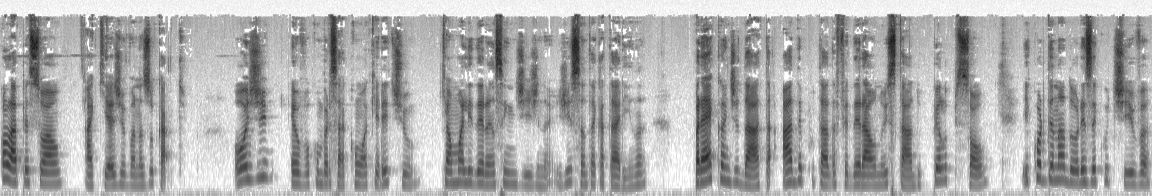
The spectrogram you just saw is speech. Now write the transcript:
Olá, pessoal. Aqui é a Giovana Zucato. Hoje eu vou conversar com a Queretiu, que é uma liderança indígena de Santa Catarina, pré-candidata a deputada federal no estado pelo PSOL e coordenadora executiva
